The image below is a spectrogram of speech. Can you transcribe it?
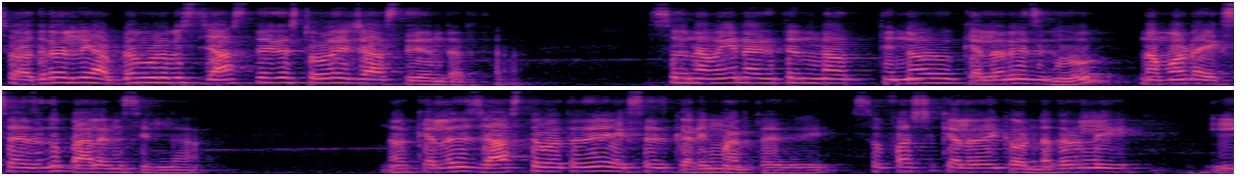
ಸೊ ಅದರಲ್ಲಿ ಅಬ್ಡಮನ್ ಬಿಸಿ ಜಾಸ್ತಿ ಆಗ ಸ್ಟೋರೇಜ್ ಜಾಸ್ತಿ ಇದೆ ಅಂತ ಅರ್ಥ. ಸೊ ನಾವೇನಾಗುತ್ತೆ ನಾವು ತಿನ್ನೋ ಕ್ಯಾಲರೀಸ್ಗೂ ನಾವು ಮಾಡೋ ಎಕ್ಸಸೈಸ್ಗೂ ಬ್ಯಾಲೆನ್ಸ್ ಇಲ್ಲ. ನಾವು ಕ್ಯಾಲರೀಸ್ ಜಾಸ್ತಿ ಬರ್ತದೆ ಎಕ್ಸರ್ಸೈಸ್ ಎಕ್ಸಸೈಸ್ ಕಡಿಮೆ ಮಾಡ್ತಾ ಇದೀವಿ ಸೊ ಫಸ್ಟ್ ಕ್ಯಾಲರಿ ಕೌಂಟ್ ಅದರಲ್ಲಿ ಈ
